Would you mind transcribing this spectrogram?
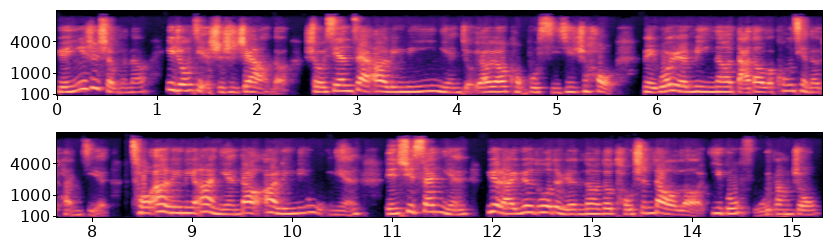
原因是什么呢？一种解释是这样的：首先，在二零零一年九幺幺恐怖袭击之后，美国人民呢达到了空前的团结。从二零零二年到二零零五年，连续三年，越来越多的人呢都投身到了义工服务当中。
